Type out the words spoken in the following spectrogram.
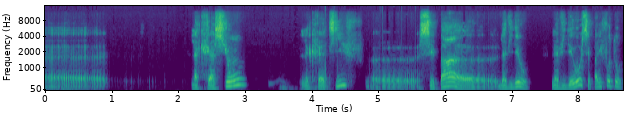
Euh, la création, le créatif, euh, c'est pas euh, la vidéo. La vidéo, c'est pas les photos.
